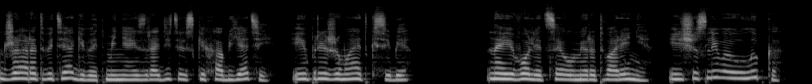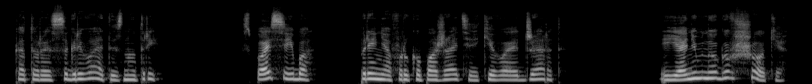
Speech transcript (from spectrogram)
Джаред вытягивает меня из родительских объятий и прижимает к себе. На его лице умиротворение и счастливая улыбка, которая согревает изнутри. «Спасибо», — приняв рукопожатие, кивает Джаред. «Я немного в шоке».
